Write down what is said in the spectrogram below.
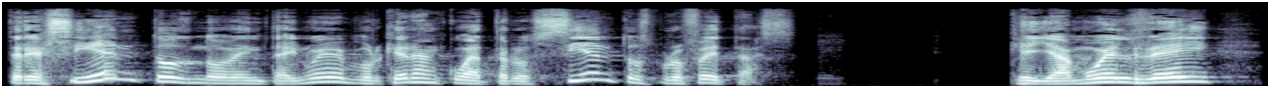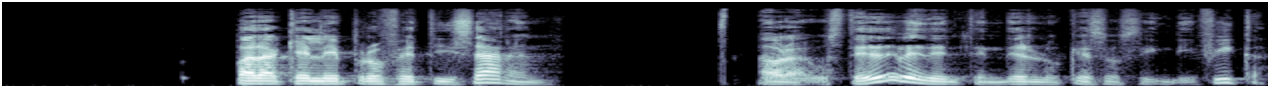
399, porque eran 400 profetas, que llamó el rey para que le profetizaran. Ahora, usted debe de entender lo que eso significa.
